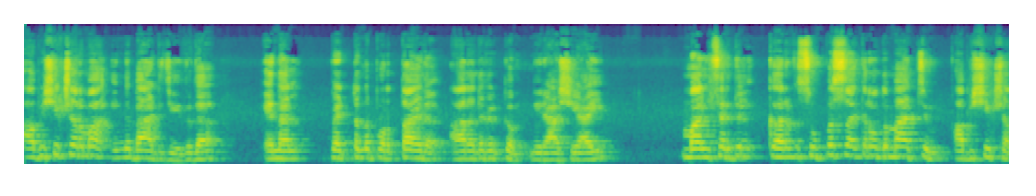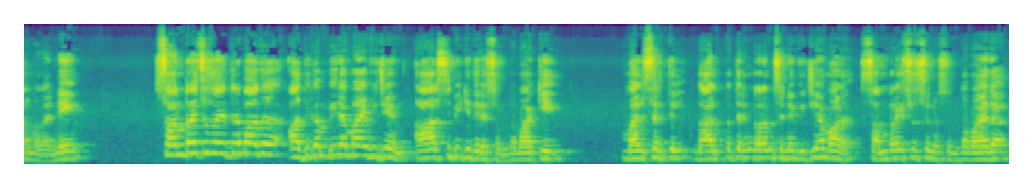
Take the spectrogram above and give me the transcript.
അഭിഷേക് ശർമ്മ ഇന്ന് ബാറ്റ് ചെയ്തത്. എന്നാൽ പെട്ടെന്ന് ആരാധകർക്കും നിരാശയായി. മത്സരത്തിൽ കർവ് സൂപ്പർ സ്ട്രൈക്കർ ഓഫ് ദ മാച്ചും അഭിഷേക് ശർമ്മ തന്നെ. സൺറൈസേഴ്സ് ഹൈദരാബാദ് അതിഗംഭീരമായ വിജയം ആർ സി ബിക്കെതിരെ സ്വന്തമാക്കി. മത്സരത്തിൽ നാൽപ്പത്തിരണ്ട് റൺസിന്റെ വിജയമാണ് സൺറൈസേഴ്സിന് സ്വന്തമായത്.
